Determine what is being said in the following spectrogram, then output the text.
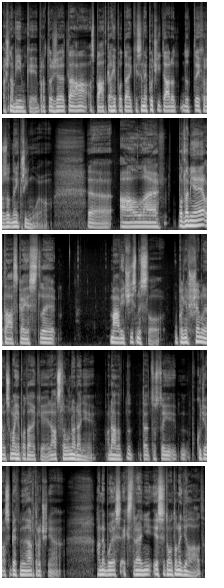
až na výjimky, protože ta splátka hypotéky se nepočítá do, do těch rozhodných příjmů. Jo. E, ale podle mě je otázka, jestli má větší smysl úplně všem lidem, co mají hypotéky, dát slovu na daně a dát to, to, to stojí, pokud je asi 5 miliard ročně, a nebo jestli extrémní, jestli tohle to nedělat,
